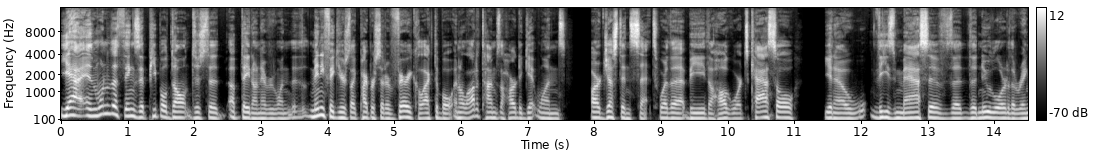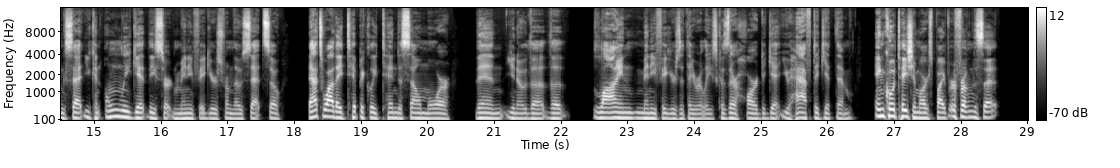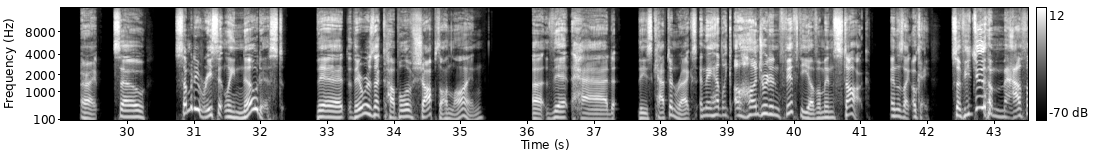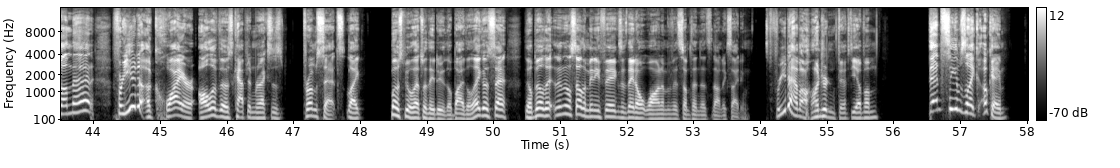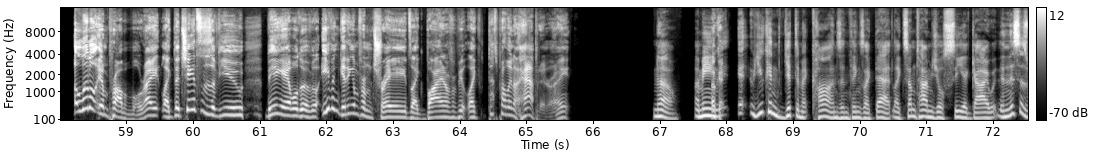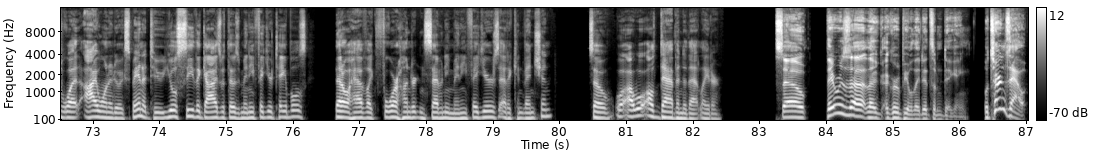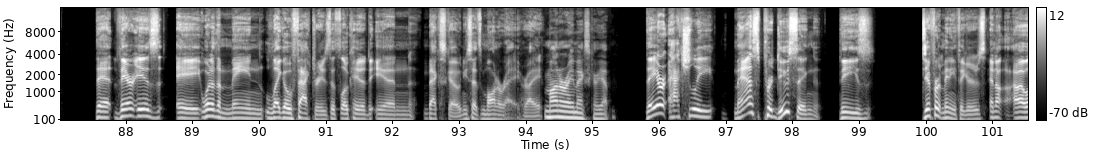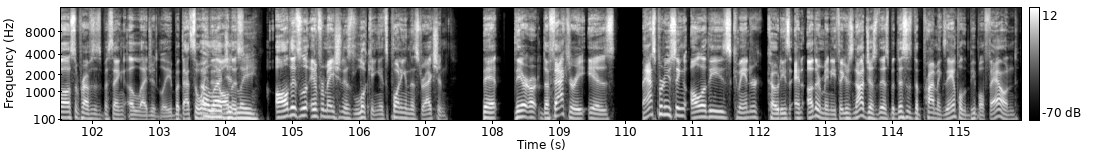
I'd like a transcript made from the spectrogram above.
Yeah, and one of the things that people don't just to update on everyone, the minifigures like Piper said are very collectible, and a lot of times the hard to get ones are just in sets, whether that be the Hogwarts Castle, you know, these massive the the new Lord of the Rings set. You can only get these certain minifigures from those sets, so that's why they typically tend to sell more than you know the the line minifigures that they release because they're hard to get. You have to get them in quotation marks, Piper, from the set. All right. So somebody recently noticed that there was a couple of shops online uh, that had these Captain Rex, and they had like 150 of them in stock. And it's like, okay, so if you do the math on that, for you to acquire all of those Captain Rexes from sets, like most people, that's what they do. They'll buy the Lego set, they'll build it, and then they'll sell the minifigs if they don't want them, if it's something that's not exciting. For you to have 150 of them, that seems like, okay, a little improbable, right? Like the chances of you being able to even getting them from trades, like buying them from people, like that's probably not happening, right? No. I mean, Okay. it- you can get them at cons and things like that. Like sometimes you'll see a guy with, and this is what I wanted to expand it to. You'll see the guys with those minifigure tables that'll have like 470 minifigures at a convention. So well, I will, I'll dab into that later. So there was a, a group of people. They did some digging. Well, it turns out that there is a one of the main Lego factories that's located in Mexico, and you said it's Monterrey, right? Monterrey, Mexico. Yep. They are actually mass producing these different minifigures, and I, I will also preface this by saying allegedly, but that's the way that all this Allegedly. all this information is looking. It's pointing in this direction that there are the factory is mass producing all of these commander cody's and other minifigures not just this but this is the prime example that people found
